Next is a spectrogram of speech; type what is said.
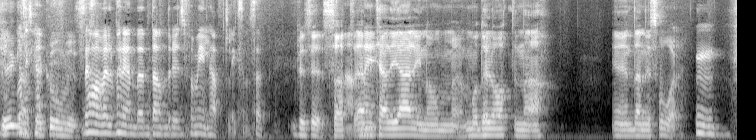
det är ganska komiskt. Det har väl varenda Danderyds familj haft liksom. Så att, Precis, så att Ja, en nej. karriär inom Moderaterna, eh, den är svår. mm.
